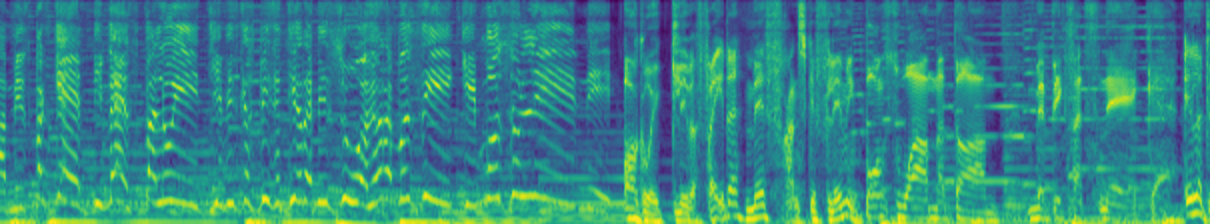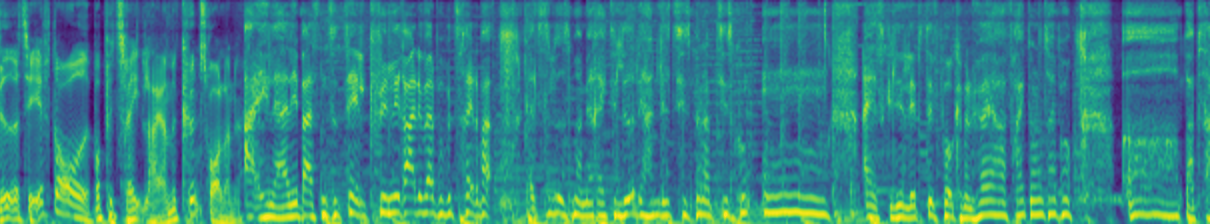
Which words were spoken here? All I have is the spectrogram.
Pastrami, spaghetti, Vespa, Luigi. Vi skal spise tiramisu og høre musik i Mussolini. Og gå ikke glip af fredag med franske Flemming. Bonsoir, madame. Med Big Fat Snake. Eller glæd dig til efteråret, hvor P3 leger med kønsrollerne. Ej, helt ærligt, bare sådan en totalt kvindelig radiovært på B3, der bare altid lyder som om jeg er rigtig liderlig. Jeg har en lille tidsmand op tidskun. Mm. Ej, jeg skal lige have læbstift på. Kan man høre, jeg har frækt undertøj på? Åh, oh, babsa.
